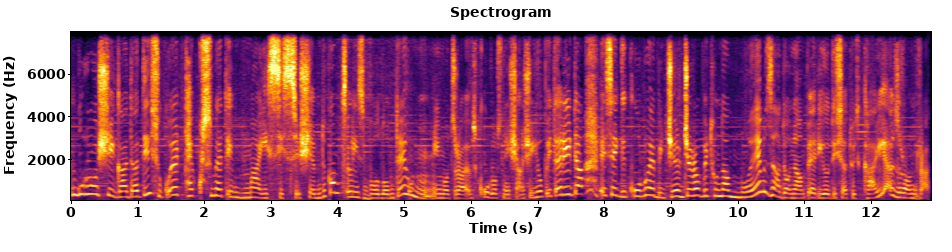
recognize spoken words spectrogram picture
კუროში გადადის უკვე 16 მაისის შემდგომ წლის ბოლომდე იმოძრავებს კუროს ნიშანში იუპიტერი და ესე იგი კუროები ჯერჯერობით უნდა მოემზადონ ამ პერიოდისათვის გაიაზრონ რა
